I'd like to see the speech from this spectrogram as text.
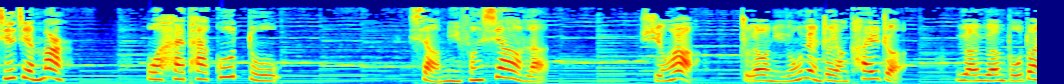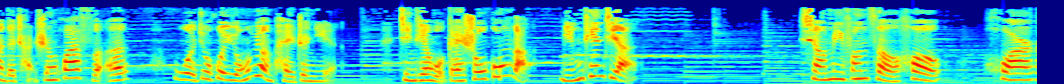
解解闷儿？我害怕孤独。”小蜜蜂笑了：“行啊。”只要你永远这样开着，源源不断的产生花粉，我就会永远陪着你。今天我该收工了，明天见。小蜜蜂走后，花儿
